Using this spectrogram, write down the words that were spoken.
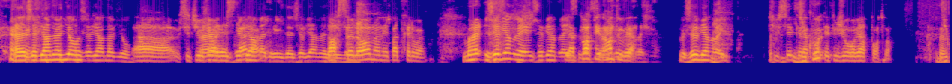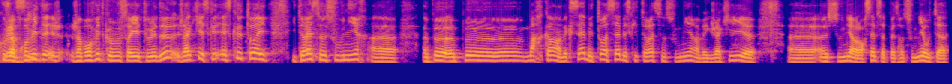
Euh, je viens en avion, je viens en avion. ah, Si tu veux Euh, faire une je escale, viens à hein. Madrid, je viens à Madrid. Barcelone, on n'est pas très loin. Moi, je viendrai, je viendrai. La porte est grande ouverte. Je viendrai. Tu sais que Du la coup- porte est toujours ouverte pour toi. Du coup, j'en profite, j'en profite que vous soyez tous les deux. Jackie, est-ce que, est-ce que toi, il, il te reste un souvenir euh, un peu, un peu euh, marquant avec Seb? Et toi, Seb, est-ce qu'il te reste un souvenir avec Jackie euh, Un souvenir, alors Seb, ça peut être un souvenir où tu as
